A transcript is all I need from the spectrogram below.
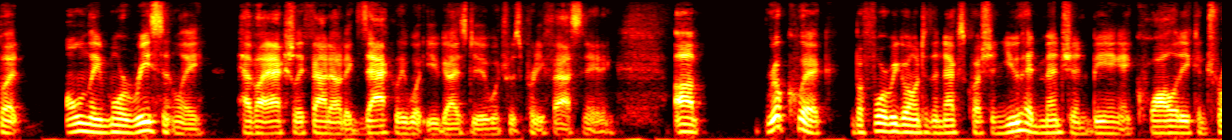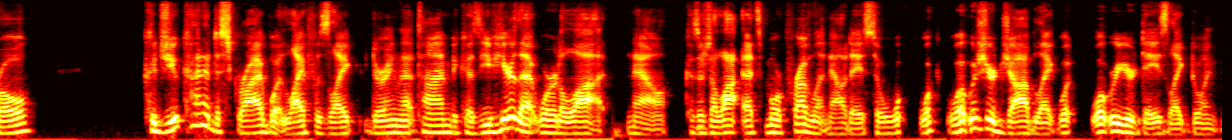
but only more recently have I actually found out exactly what you guys do, which was pretty fascinating. Um, real quick before we go on to the next question you had mentioned being a quality control could you kind of describe what life was like during that time? Because you hear that word a lot now because there's a lot that's more prevalent nowadays. So what, what what was your job like? What what were your days like doing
